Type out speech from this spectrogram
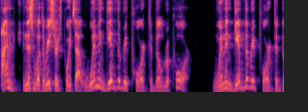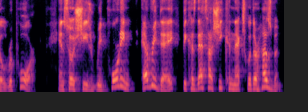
I'm, and this is what the research points out women give the report to build rapport. Women give the report to build rapport. And so she's reporting every day because that's how she connects with her husband.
